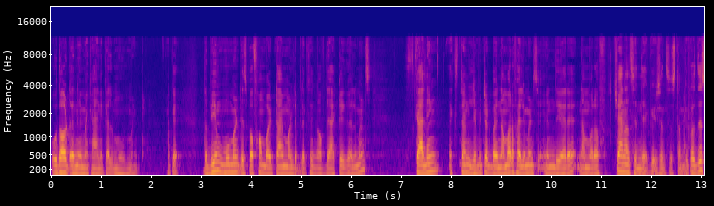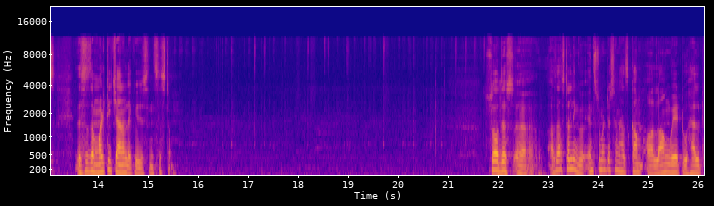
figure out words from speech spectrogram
without any mechanical movement. Okay. The beam movement is performed by time multiplexing of the active elements, scanning extent limited by number of elements in the array, number of channels in the acquisition system, because this, this is a multi-channel acquisition system. So, this uh, as I was telling you instrumentation has come a long way to help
